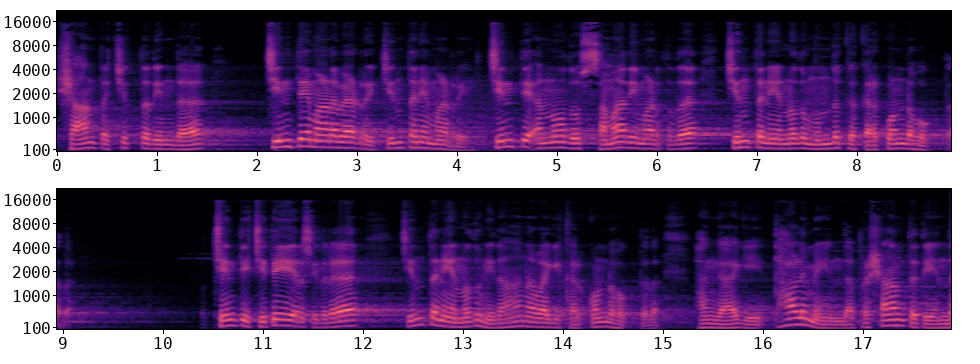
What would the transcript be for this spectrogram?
ಶಾಂತ ಚಿತ್ತದಿಂದ ಚಿಂತೆ ಮಾಡಬೇಡ್ರಿ, ಚಿಂತನೆ ಮಾಡ್ರಿ. ಚಿಂತೆ ಅನ್ನೋದು ಸಮಾಧಿ ಮಾಡ್ತದ, ಚಿಂತನೆ ಅನ್ನೋದು ಮುಂದಕ್ಕೆ ಕರ್ಕೊಂಡು ಹೋಗ್ತದ. ಚಿಂತೆ ಚಿತೆ ಏರಿಸಿದ್ರೆ ಚಿಂತನೆ ಅನ್ನೋದು ನಿಧಾನವಾಗಿ ಕರ್ಕೊಂಡು ಹೋಗ್ತದ. ಹಾಗಾಗಿ ತಾಳ್ಮೆಯಿಂದ, ಪ್ರಶಾಂತತೆಯಿಂದ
